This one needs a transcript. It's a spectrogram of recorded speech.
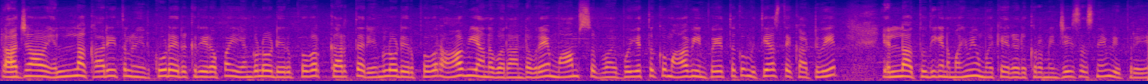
ராஜா எல்லா காரியத்திலும் நீர் கூட இருக்கிறீரப்பா. எங்களோடு இருப்பவர் கர்த்தர். எங்களோடு இருப்பவர் ஆவியானவர் ஆண்டவரே. மாம்ச புயத்துக்கும் ஆவியின் புயத்துக்கும் வித்தியாசத்தை காட்டுவீர். எல்லா துதிகன மகிமையும் உமக்கு எடுக்கிறோம் in Jesus name we pray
